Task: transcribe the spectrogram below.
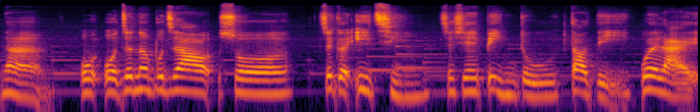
那我我真的不知道说这个疫情这些病毒到底未来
